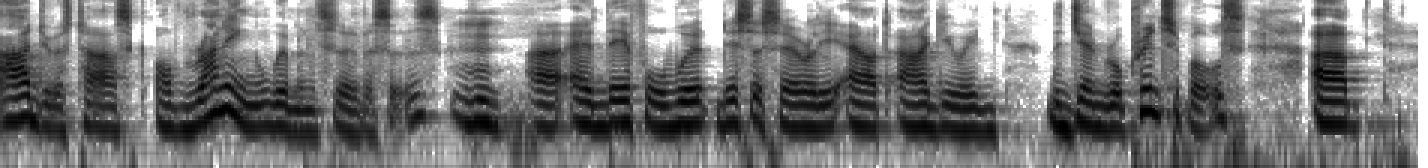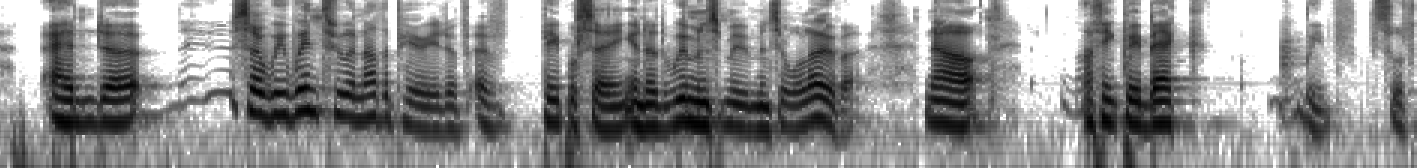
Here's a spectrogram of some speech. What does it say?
arduous task of running women's services mm -hmm. uh, and therefore weren't necessarily out arguing the general principles. Uh, and uh, so we went through another period of, of people saying, you know, the women's movement's all over. Now, I think we're back, we've sort of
